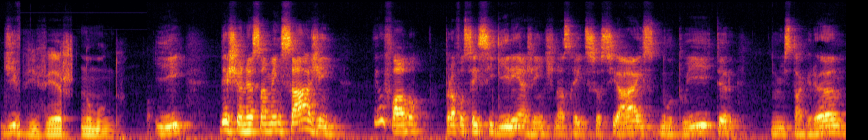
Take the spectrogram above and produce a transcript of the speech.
de viver no mundo. E deixando essa mensagem, eu falo para vocês seguirem a gente nas redes sociais, no Twitter, no Instagram,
